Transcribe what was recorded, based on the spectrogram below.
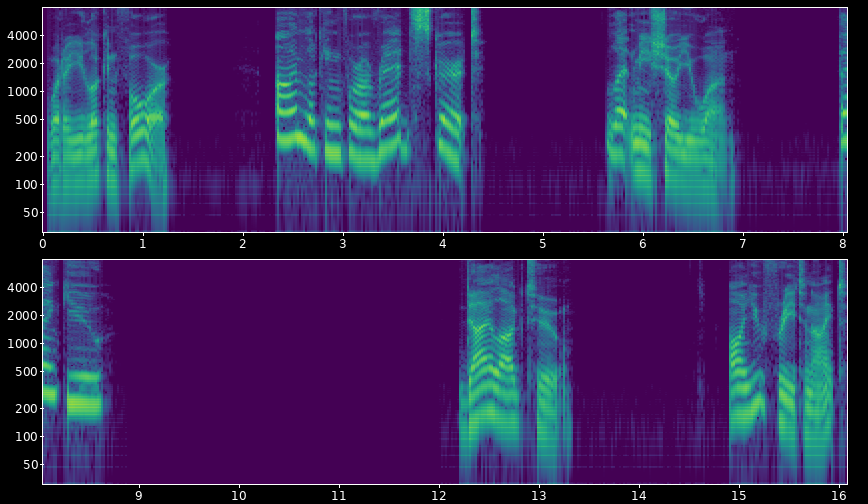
What are you looking for? I'm looking for a red skirt. Let me show you one. Thank you. Dialogue 2 Are you free tonight?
